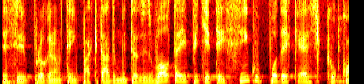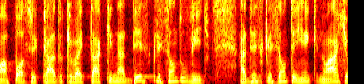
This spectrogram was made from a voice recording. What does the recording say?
Esse programa tem impactado muitas vezes. Volta aí, porque tem cinco podcasts com o apóstolo Ricardo que vai estar aqui na descrição do vídeo. A descrição tem gente que não acha,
